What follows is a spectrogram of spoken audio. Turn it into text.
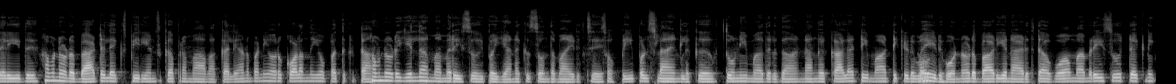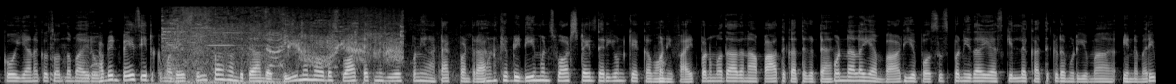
தெரியுது. அவனோட பேட்டில் எக்ஸ்பீரியன்ஸ்க்கு அப்புறமா அவன் கல்யாணம் பண்ணி ஒரு குழந்தையோ பத்துக்கிட்டான் அவனோட எல்லா மெமரிஸும் இப்போ எனக்கு சொந்தமாயிடுச்சு. ஸோ பீப்புள்ஸ்லாம் எங்களுக்கு துணி மாதிரி தான் நாங்க கலட்டி மாட்டிக்கிடுவோம். இது உன்னோட பாடியை நான் எடுத்துட்டா ஓ மெமரிஸோ டெக்னிக்கோ எனக்கு சொந்தமாயிரும். அப்படின்னு பேசிட்டு இருக்கும்போது சில்பா வந்துட்டு அந்த டீமனோட ஸ்வாட் டெக்னிக் யூஸ் பண்ணி அட்டாக் பண்றா. உனக்கு எப்படி டீமன் ஸ்வாட் ஸ்டைல் தெரியும்னு கேட்கவும். நீ ஃபைட் பண்ணும்போது அதை நான் பார்த்து கத்துக்கிட்டேன். உன்னால என் பாடியை பொசஸ் பண்ணி தான் என் ஸ்கில்ல கத்துக்கிட முடியுமா? என்ன மாதிரி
